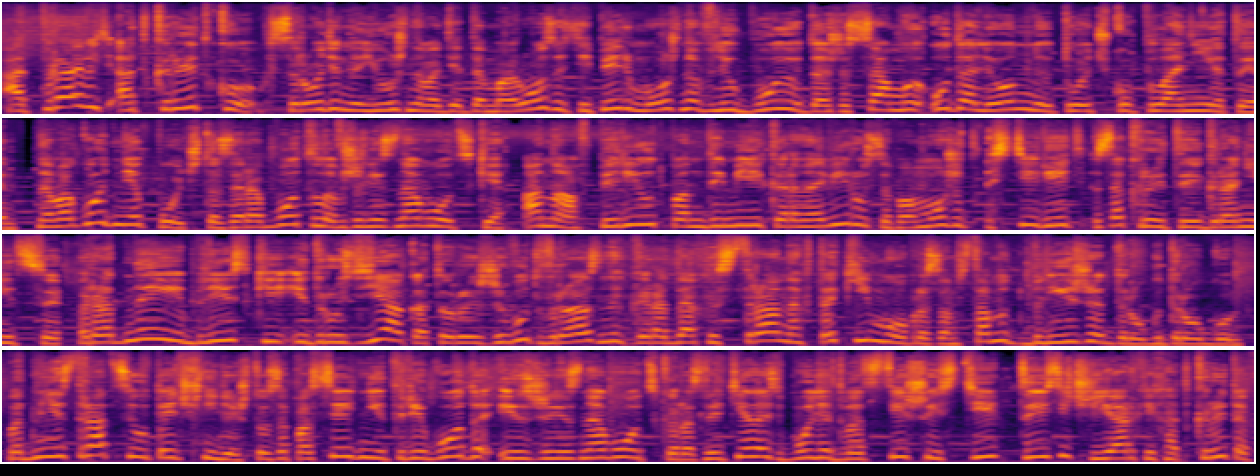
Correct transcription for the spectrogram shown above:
Отправить открытку с родины Южного Деда Мороза теперь можно в любую, даже самую удаленную точку планеты. Новогодняя почта заработала в Железноводске. Она в период пандемии коронавируса поможет стереть закрытые границы. Родные, близкие и друзья, которые живут в разных городах и странах, таким образом станут ближе друг к другу. В администрации уточнили, что за последние три года из Железноводска разлетелось более 26 тысяч ярких открыток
